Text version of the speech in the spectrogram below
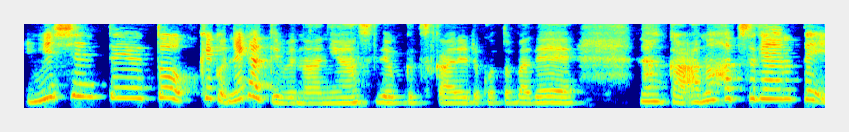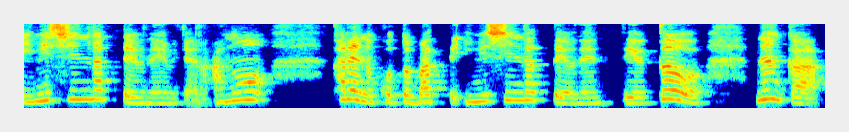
意味深っていうと結構ネガティブなニュアンスでよく使われる言葉でなんかあの発言って意味深だったよねみたいな。あの彼の言葉って意味深だったよねっていうとなんか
